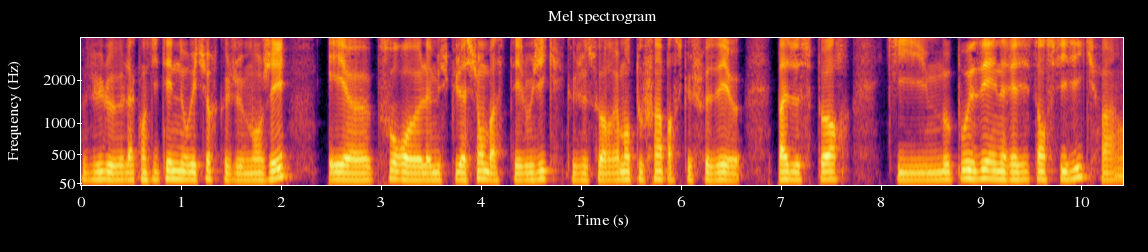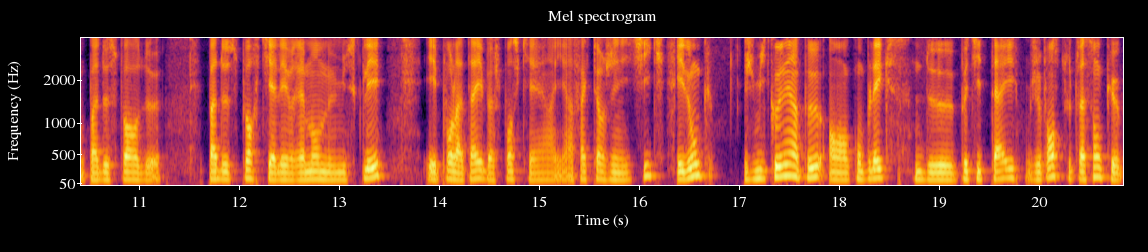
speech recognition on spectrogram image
vu la quantité de nourriture que je mangeais et euh, pour euh, la musculation, bah, c'était logique que je sois vraiment tout fin parce que je faisais euh, pas de sport qui m'opposait à une résistance physique, enfin pas de sport de pas de sport qui allait vraiment me muscler. Et pour la taille, bah, je pense qu'il y, a un facteur génétique. Et donc je m'y connais un peu en complexe de petite taille. Je pense de toute façon que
